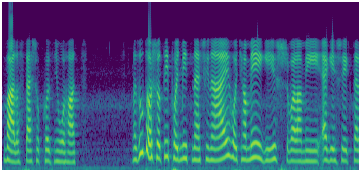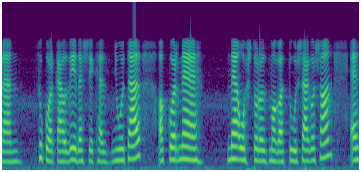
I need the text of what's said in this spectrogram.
választásokhoz nyúlhatsz. Az utolsó tipp, hogy mit ne csinálj, hogyha mégis valami egészségtelen cukorkához, édességhez nyúltál, akkor ne, ne ostorozd magad túlságosan, ez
